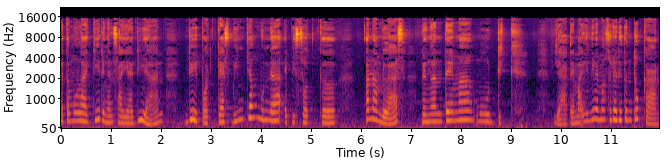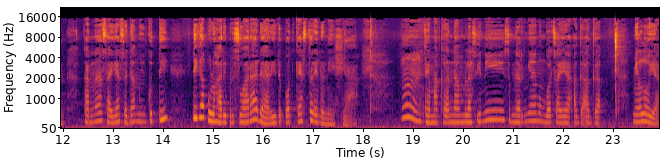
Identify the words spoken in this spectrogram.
Ketemu lagi dengan saya Dian Di podcast Bincang Bunda episode ke-16 Dengan tema mudik Ya tema ini memang sudah ditentukan karena saya sedang mengikuti 30 hari bersuara dari The Podcaster Indonesia. Hmm, tema ke-16 ini sebenarnya membuat saya agak-agak melo ya.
